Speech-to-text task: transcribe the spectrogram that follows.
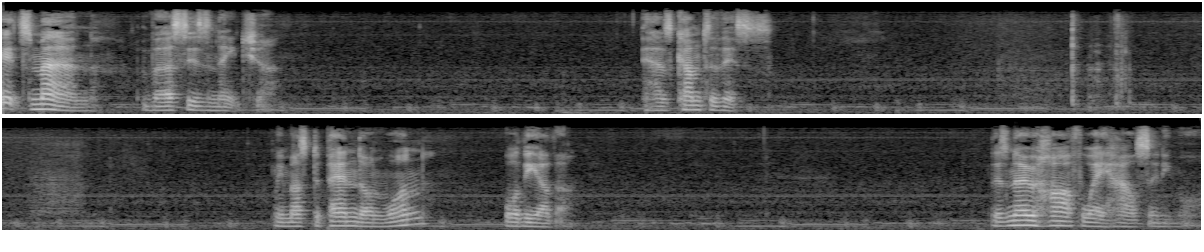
It's man versus nature. It has come to this. We must depend on one or the other. There's no halfway house anymore.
